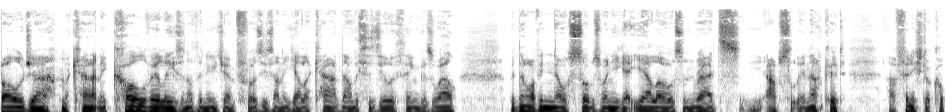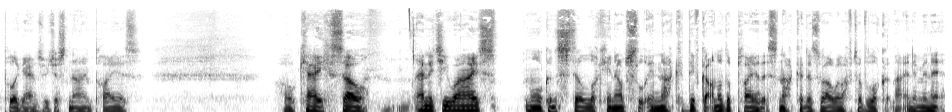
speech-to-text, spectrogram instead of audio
Bolger, McCartney, Colville. He's another new gen for us. He's on a yellow card now. This is the other thing as well. With now having no subs when you get yellows and reds, absolutely knackered. I've finished a couple of games with just nine players. Okay, so energy wise, Morgan's still looking absolutely knackered. They've got another player that's knackered as well. We'll have to have a look at that in a minute.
